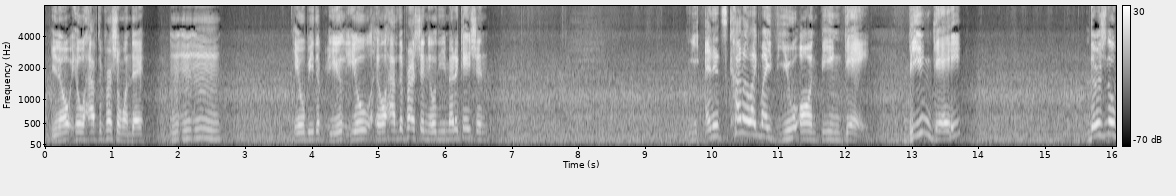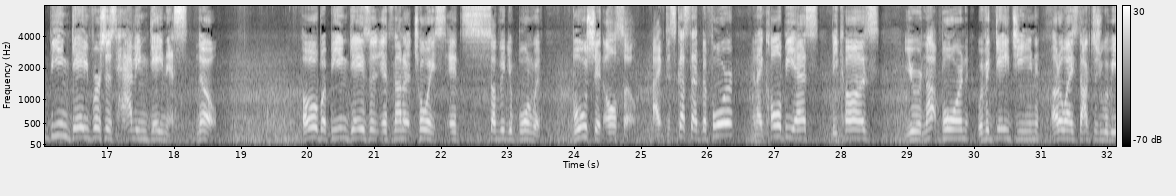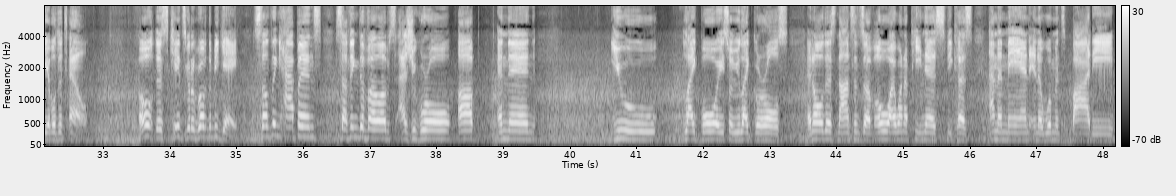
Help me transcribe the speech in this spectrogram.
you know, he'll have depression one day. Mm-mm-mm. He'll be the he'll, he'll he'll have depression. He'll need medication. And it's kind of like my view on being gay. Being gay, there's no being gay versus having gayness. No. Oh, but being gay is a, it's not a choice. It's something you're born with. Bullshit. Also, I've discussed that before, and I call BS because you're not born with a gay gene. Otherwise, doctors would be able to tell. Oh, this kid's gonna grow up to be gay. Something happens, something develops as you grow up, and then you like boys or you like girls, and all this nonsense of, oh, I want a penis because I'm a man in a woman's body,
